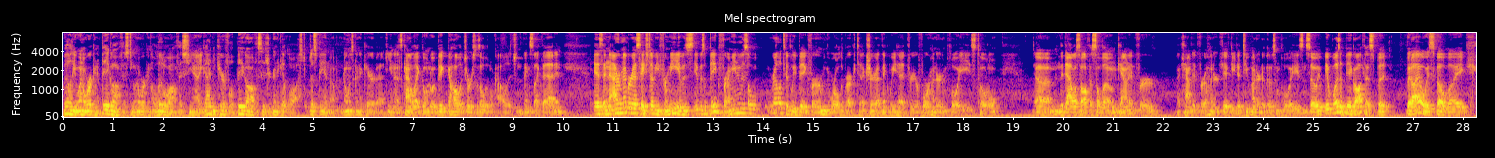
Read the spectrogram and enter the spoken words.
well, do you want to work in a big office? Do you want to work in a little office? You know, you got to be careful. Big offices, you're going to get lost. It'll just be a number. No one's going to care about you. You know, it's kind of like going to a big college versus a little college and things like that. And Yes, and I remember SHW for me. It was it was a big firm. I mean, it was a relatively big firm in the world of architecture. I think we had three or four hundred employees total. Um, the Dallas office alone counted for accounted for 150 to 200 of those employees, and so it, it was a big office. But but I always felt like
